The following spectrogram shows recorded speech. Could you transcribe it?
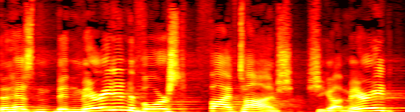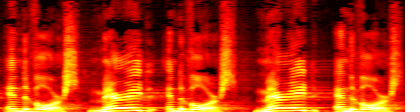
that has been married and divorced five times. She got married and divorced, married and divorced, married and divorced,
